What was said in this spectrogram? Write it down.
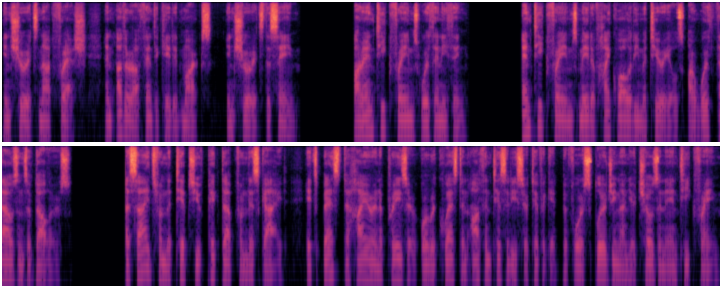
ensure it's not fresh, and other authenticated marks, ensure it's the same. Are antique frames worth anything? Antique frames made of high-quality materials are worth thousands of dollars. Aside from the tips you've picked up from this guide, it's best to hire an appraiser or request an authenticity certificate before splurging on your chosen antique frame.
